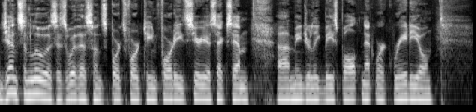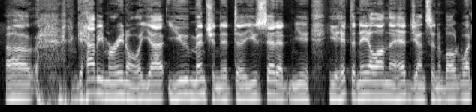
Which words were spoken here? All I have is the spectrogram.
Jensen Lewis is with us on Sports 1440, Sirius XM, uh, Major League Baseball Network Radio. Uh, Gabby Moreno, yeah, you mentioned it. Uh, you said it. and You you hit the nail on the head, Jensen, about what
